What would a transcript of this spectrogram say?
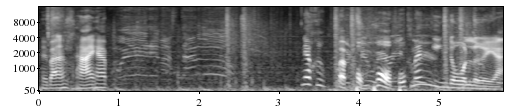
พยาบาลสุดท้ายครับ เนี่ยคือแบบผมโผล่ปุ๊บแม่งยิงโดนเลยอะ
